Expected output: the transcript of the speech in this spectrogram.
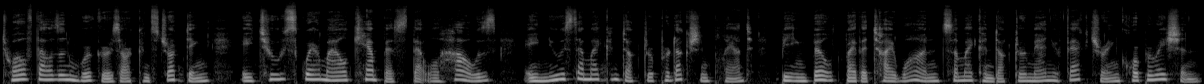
12,000 workers are constructing a two square mile campus that will house a new semiconductor production plant being built by the Taiwan Semiconductor Manufacturing Corporation.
